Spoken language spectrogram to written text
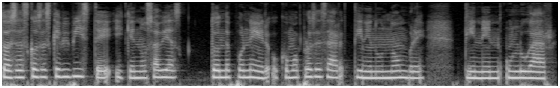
todas esas cosas que viviste y que no sabías dónde poner o cómo procesar tienen un nombre, tienen un lugar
